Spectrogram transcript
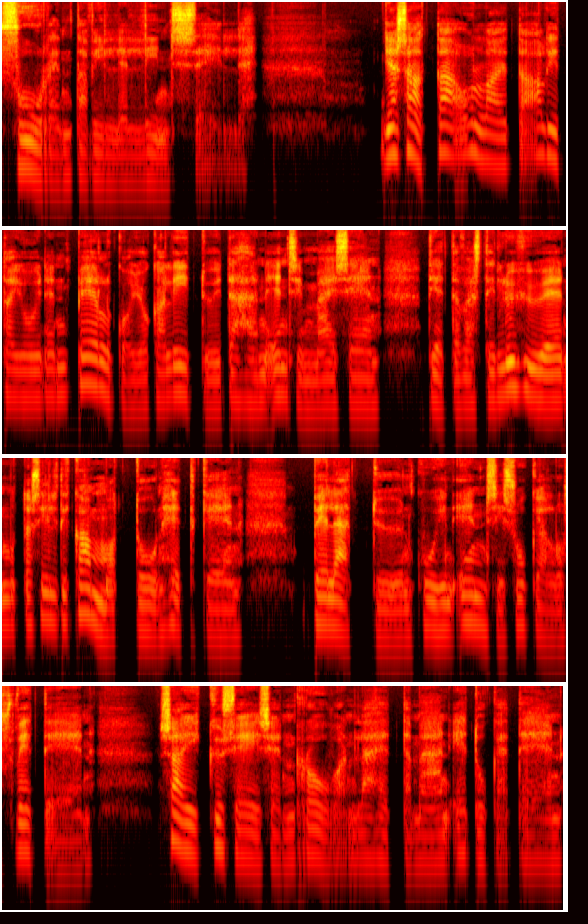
suurentaville linsseille. Ja saattaa olla, että alitajuinen pelko, joka liittyi tähän ensimmäiseen, tiettävästi lyhyeen, mutta silti kammottuun hetkeen, pelättyyn kuin ensi sukellus veteen, sai kyseisen rouvan lähettämään etukäteen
